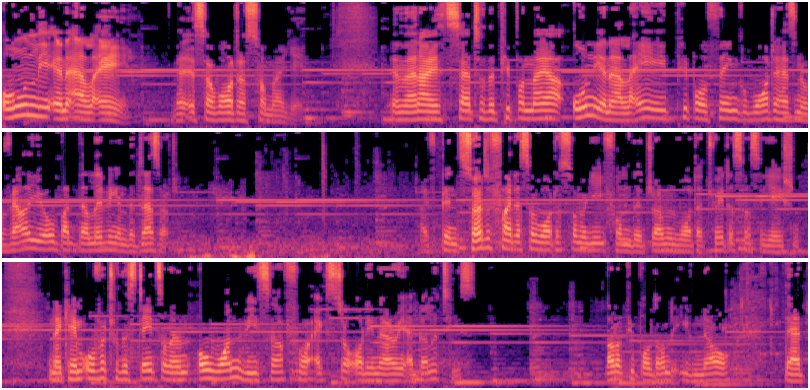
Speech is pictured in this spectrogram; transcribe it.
only in LA there is a water sommelier. And then I said to the people, Naya, only in LA people think water has no value, but they're living in the desert. I've been certified as a water sommelier from the German Water Trade Association. And I came over to the States on an O1 visa for extraordinary abilities. A lot of people don't even know that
